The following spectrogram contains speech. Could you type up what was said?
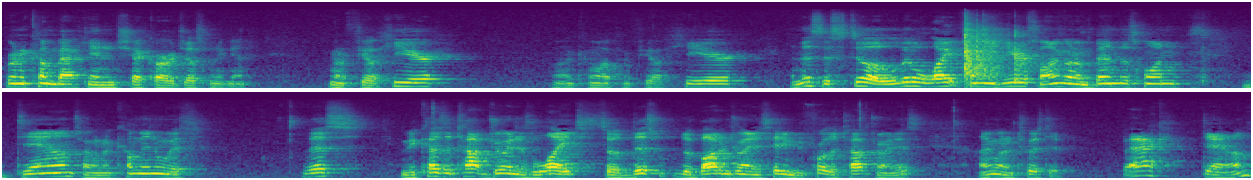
we're gonna come back in and check our adjustment again. I'm gonna feel here, I'm gonna come up and feel here, and this is still a little light for me here, so I'm gonna bend this one down, so I'm gonna come in with this, and because the top joint is light, so this the bottom joint is hitting before the top joint is, I'm gonna twist it back down,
